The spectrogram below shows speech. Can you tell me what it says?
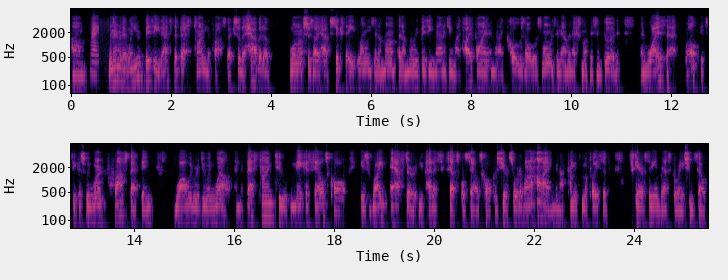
Um, right. Remember that when you're busy, that's the best time to prospect. So the habit of loan officers, I have six to eight loans in a month, and I'm really busy managing my pipeline, and then I close all those loans, and now the next month isn't good. And why is that? Well, it's because we weren't prospecting while we were doing well. And the best time to make a sales call is right after you've had a successful sales call because you're sort of on a high and you're not coming from a place of scarcity and desperation. So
